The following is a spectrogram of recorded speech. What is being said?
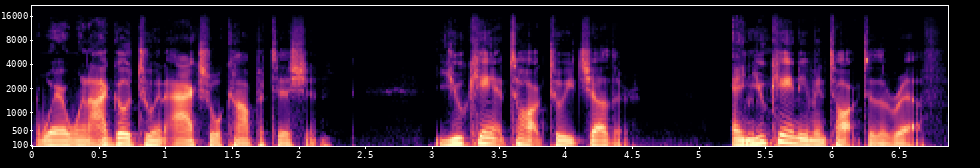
where when I go to an actual competition, you can't talk to each other, and you can't even talk to the ref.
